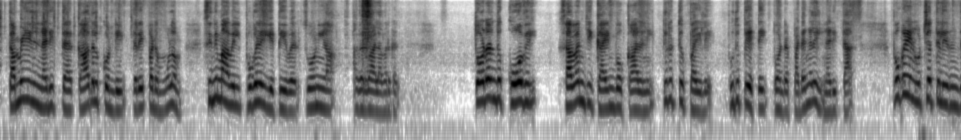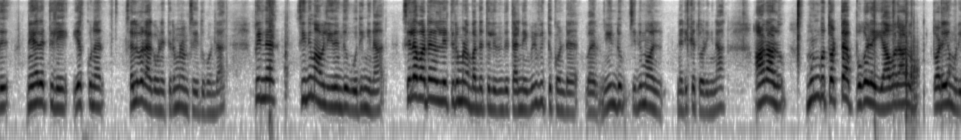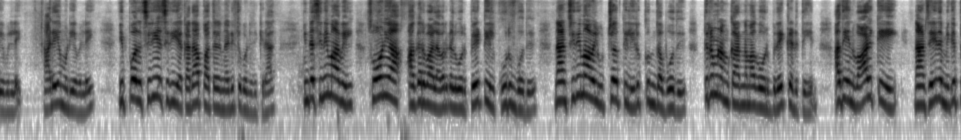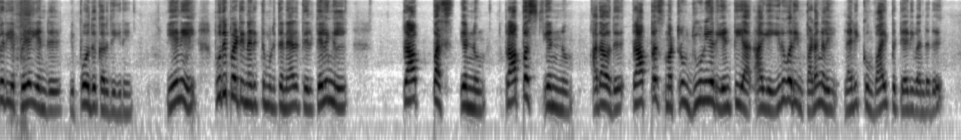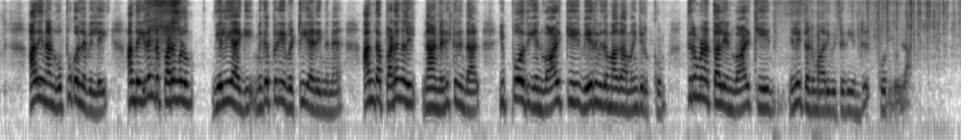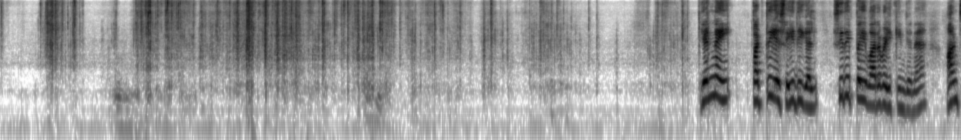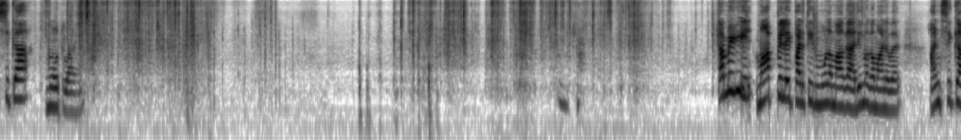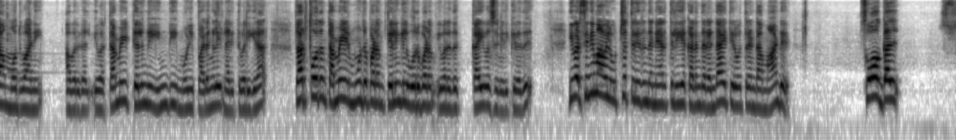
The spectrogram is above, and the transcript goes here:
தமிழில் நடித்த காதல் கொண்டேன் திரைப்படம் மூலம் சினிமாவில் புகழை எட்டியவர் சோனியா அகர்வால் அவர்கள். தொடர்ந்து கோவில் சவஞ்சி கைன்போ காலனி திருட்டு பயிலே புதுப்பேட்டை போன்ற படங்களில் நடித்தார். புகழின் உச்சத்தில் இருந்து நேரத்திலே இயக்குனர் செல்வராகவனை திருமணம் செய்து கொண்டார். பின்னர் சினிமாவில் இருந்து ஒதுங்கினார். சில வருடங்களிலே திருமண பந்தத்தில் இருந்து தன்னை விடுவித்துக் கொண்டவர் மீண்டும் சினிமாவில் நடிக்கத் தொடங்கினார். ஆனாலும் முன்பு தொட்ட புகழை யாவராலும் தொடைய முடியவில்லை அடைய முடியவில்லை. இப்போது சிறிய சிறிய கதாபாத்திரம் நடித்து கொண்டிருக்கிறார். இந்த சினிமாவில் சோனியா அகர்வால் அவர்கள் ஒரு பேட்டியில் கூறும்போது நான் சினிமாவில் உற்சவத்தில் இருக்கின்ற போது திருமணம் காரணமாக ஒரு பிரேக் எடுத்தேன். அது என் வாழ்க்கையை நான் செய்த மிகப்பெரிய பிழை என்று இப்போது கருதுகிறேன். ஏனில் புதுப்பேட்டை நடித்து முடித்த நேரத்தில் தெலுங்கில் ப்ராப்பஸ் என்னும் ப்ராப்பஸ் என்னும் அதாவது ப்ராப்பஸ் மற்றும் ஜூனியர் என்டிஆர் ஆகிய இருவரின் படங்களில் நடிக்கும் வாய்ப்பு தேடி வந்தது. அதை நான் ஒப்புக்கொள்ளவில்லை. அந்த இரண்டு படங்களும் வெளியாகி மிகப்பெரிய வெற்றி அடைந்தன. அந்த படங்களில் நான் நடித்திருந்தால் இப்போது என் வாழ்க்கையை வேறு விதமாக அமைந்திருக்கும். திருமணத்தால் என் வாழ்க்கையை நிலை தடுமாறிவிட்டது என்று கூறியுள்ளார். என்னை பற்றிய செய்திகள் சிரிப்பை வரவழைக்கின்றன. அன்சிகா மோத்வானி. தமிழில் மாப்பிள்ளை படத்தின் மூலமாக அறிமுகமானவர் அன்சிகா மோத்வானி அவர்கள். இவர் தமிழ் தெலுங்கு இந்தி மொழி படங்களில் நடித்து வருகிறார். தற்போதும் தமிழில் மூன்று படம் தெலுங்கில் ஒரு படம் இவரது கைவசம் இருக்கிறது. இவர் சினிமாவில் உச்சத்தில் இருந்த நேரத்திலேயே கடந்த ரெண்டாயிரத்தி இருபத்தி ரெண்டாம் ஆண்டு சோகல்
